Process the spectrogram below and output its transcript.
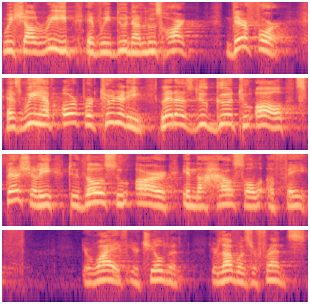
we shall reap if we do not lose heart. Therefore, as we have opportunity, let us do good to all, especially to those who are in the household of faith your wife, your children, your loved ones, your friends.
